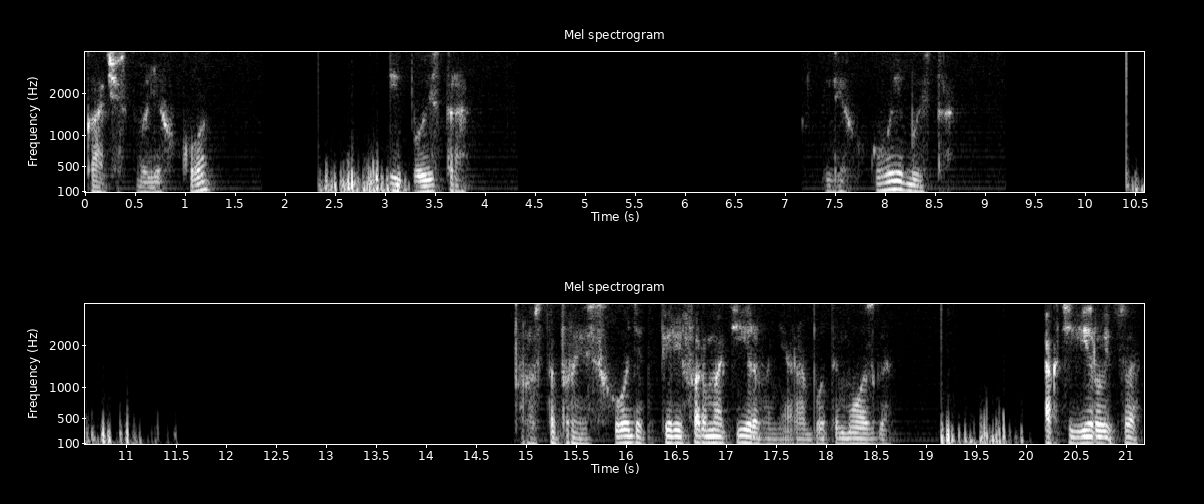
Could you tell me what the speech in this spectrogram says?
качество легко и быстро. Легко и быстро. Просто происходит переформатирование работы мозга. Активируются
